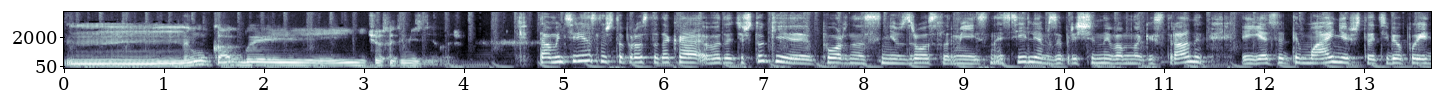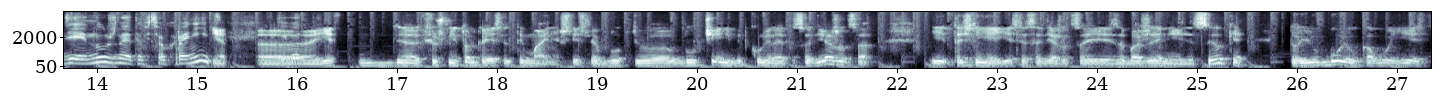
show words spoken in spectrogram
Ну, как бы и ничего с этим не сделаешь. Там интересно, что просто такая вот эти штуки порно с невзрослыми и с насилием запрещены во многих странах. И если ты майнишь, то тебе, по идее, нужно это все хранить. Нет, э, вот... если, Ксюш, не только если ты майнишь. Если в блокчейне биткоина это содержится, и точнее, если содержится изображение или ссылки, то любой, у кого есть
